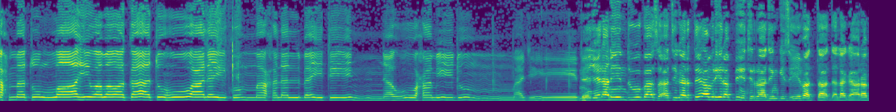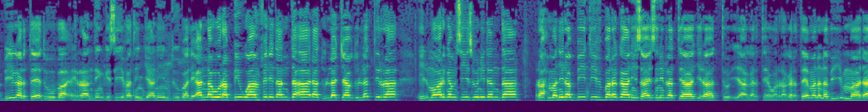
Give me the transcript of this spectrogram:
رحمة الله وبركاته عليكم أهل البيت إنه حميد مجيد. نجرانين دوبا سأتي غرتي أمري ربي ترادين كسيفة دلقا ربي غرتي دوبا إران كسيفة جانين دوبا لأنه ربي وان فريدان تآلا دلتشاف دلت ilmoo argamsiisuu ni danda'a rahmani rabbiitiif barakaan isaa isin irratti haa jiraattu yaa gartee warra gartee mana nabiyyummaadha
